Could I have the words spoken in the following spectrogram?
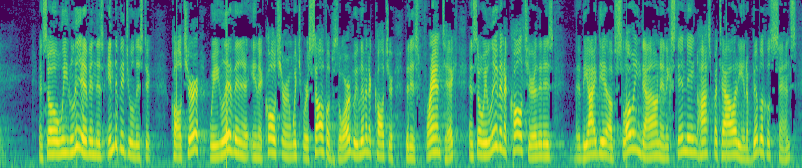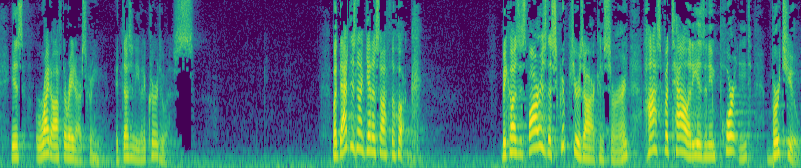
And so we live in this individualistic culture. We live in a, in a culture in which we're self absorbed. We live in a culture that is frantic. And so we live in a culture that is the idea of slowing down and extending hospitality in a biblical sense is right off the radar screen. It doesn't even occur to us. But that does not get us off the hook. Because as far as the scriptures are concerned, hospitality is an important virtue.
